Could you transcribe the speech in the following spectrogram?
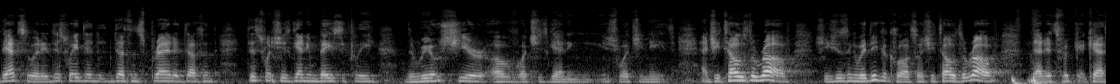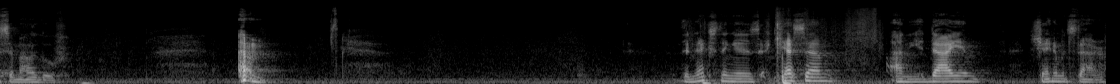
That's the way. It, this way, it doesn't spread. It doesn't. This way, she's getting basically the real shear of what she's getting is what she needs. And she tells the Rav she's using a bedika cloth, so she tells the Rav that it's for kesem alaguf. The next thing is a kesem on the yadayim shenim mitzdarif.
